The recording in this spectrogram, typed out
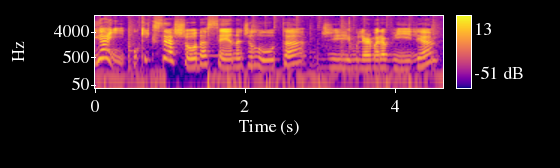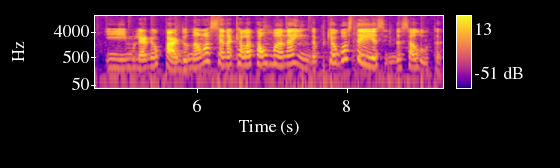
E aí, o que, que, você achou da cena de luta de Mulher Maravilha e Mulher Leopardo? Não a cena que ela tá humana ainda, porque eu gostei, assim, dessa luta.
